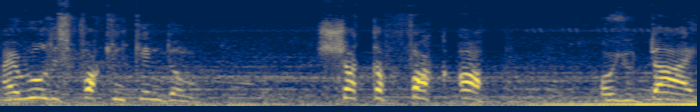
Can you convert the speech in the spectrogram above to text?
I rule this fucking kingdom. Shut the fuck up, or you die.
